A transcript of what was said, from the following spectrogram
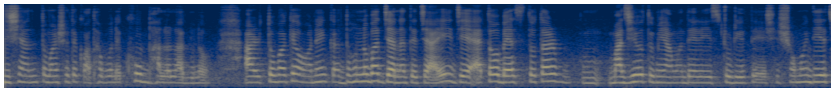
জিশান তোমার সাথে কথা বলে খুব ভালো লাগল। আর তোমাকে অনেক ধন্যবাদ জানাতে চাই যে এত ব্যস্ততার মাঝেও তুমি আমাদের এই স্টুডিওতে এসে সময় দিয়েছ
